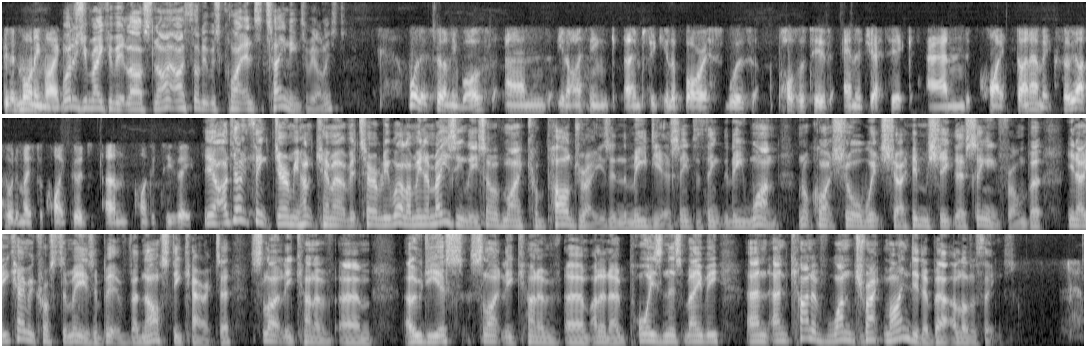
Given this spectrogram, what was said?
Good morning, Mike. What did you make of it last night? I thought it was quite entertaining, to be honest. Well, it certainly was, and you know, I think uh, in particular Boris was positive, energetic, and quite dynamic. So yeah, I thought it made for quite good, um, quite good TV. Yeah, I don't think Jeremy Hunt came out of it terribly well. I mean, amazingly, some of my compadres in the media seem to think that he won. I'm not quite sure which uh, hymn sheet they're singing from, but you know, he came across to me as a bit of a nasty character, slightly kind of um, odious, slightly kind of um, I don't know, poisonous maybe, and and kind of one-track minded about a lot of things.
